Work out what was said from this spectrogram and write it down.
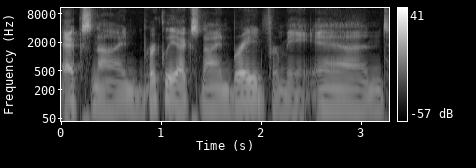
X9, Berkley X9 braid for me. And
